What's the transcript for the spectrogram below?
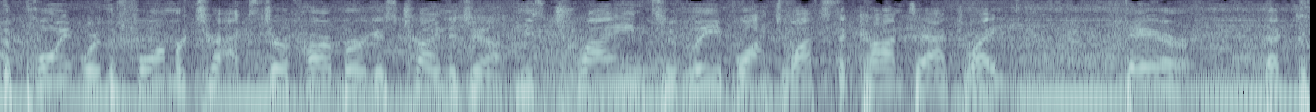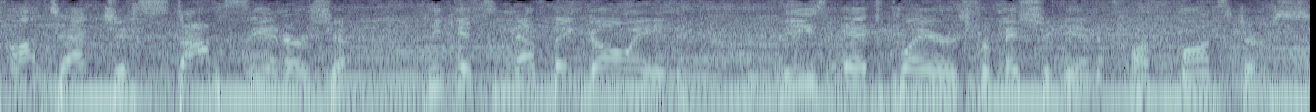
the point where the former trackster Haarberg is trying to jump. He's trying to leap. Watch, watch the contact right there. That contact just stops the inertia. He gets nothing going. These edge players for Michigan are monsters.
